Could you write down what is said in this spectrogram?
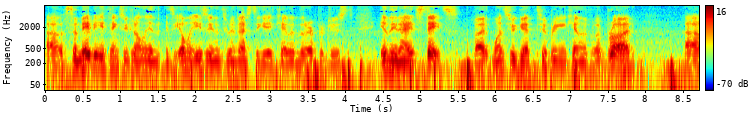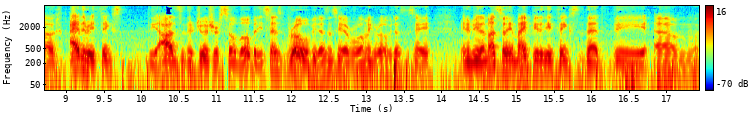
Uh, so maybe he thinks you can only it's only easy to investigate kalim that are produced in the United States. But once you get to bringing kalim from abroad, uh, either he thinks the odds that they're Jewish are so low, but he says rove. He doesn't say overwhelming rove. He doesn't say in a mealmat So it might be that he thinks that the um,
